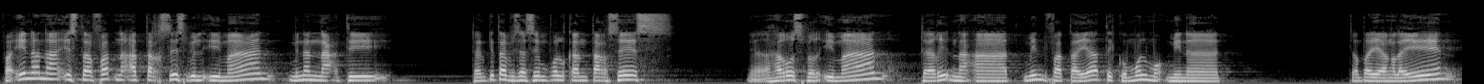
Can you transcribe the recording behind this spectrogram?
Fa inana istafatna at-taksis bil iman minan na'ti. Dan kita bisa simpulkan taksis ya, harus beriman dari naat min fatayatikumul mu'minat. Contoh yang lain,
